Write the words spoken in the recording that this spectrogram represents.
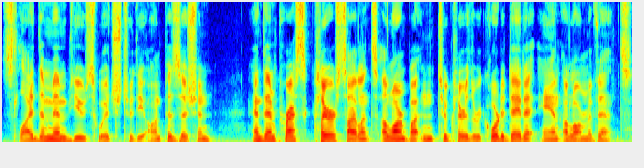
Slide the MemView switch to the on position and then press Clear Silence Alarm button to clear the recorded data and alarm events.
